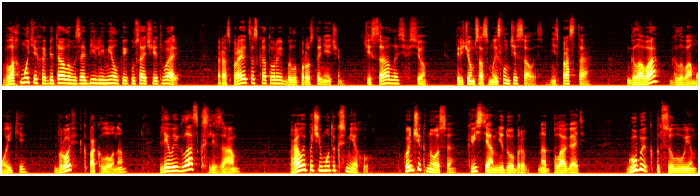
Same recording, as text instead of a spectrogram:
В лохмотьях обитала в изобилии мелкая кусачая тварь, расправиться с которой было просто нечем. Чесалось все. Причем со смыслом чесалось, неспроста. Голова — к головомойке, бровь — к поклонам, левый глаз — к слезам, правый почему-то к смеху, кончик носа — к вестям недобрым, надо полагать, губы — к поцелуям,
